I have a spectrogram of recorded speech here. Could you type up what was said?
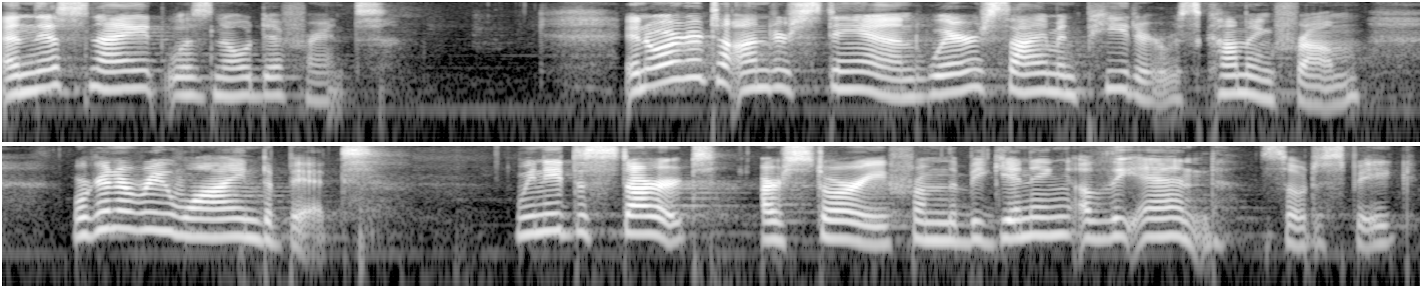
And this night was no different. In order to understand where Simon Peter was coming from, we're going to rewind a bit. We need to start our story from the beginning of the end, so to speak.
